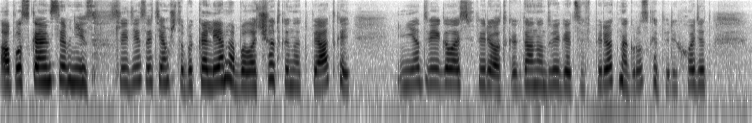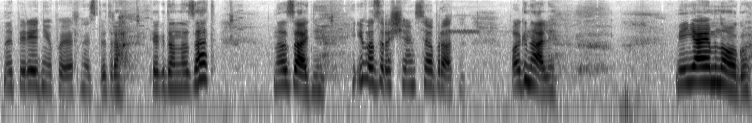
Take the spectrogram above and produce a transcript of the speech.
Опускаемся вниз. Следи за тем, чтобы колено было четко над пяткой не двигалось вперед. Когда оно двигается вперед, нагрузка переходит на переднюю поверхность бедра. Когда назад, на заднюю. И возвращаемся обратно. Погнали. Меняем ногу.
